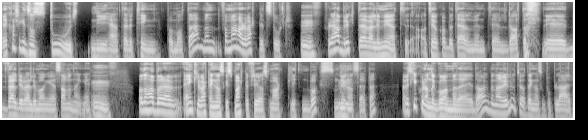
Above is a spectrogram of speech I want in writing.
Det er kanskje ikke en sånn stor nyhet eller ting, på en måte, men for meg har det vært litt stort. Mm. Fordi jeg har brukt det veldig mye til, til å koble TV-en min til dataen i veldig veldig mange sammenhenger. Mm. Og det har bare egentlig vært en ganske smertefri og smart liten boks som de Mm. lanserte. Jeg vet ikke hvordan det går med det i dag, men jeg vil jo tro at det er en ganske populær.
